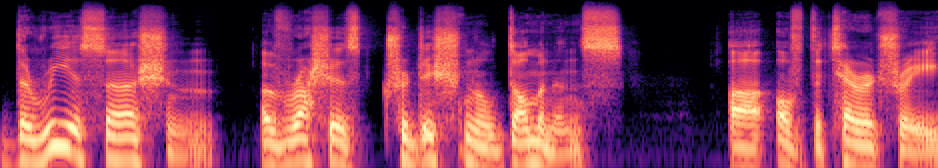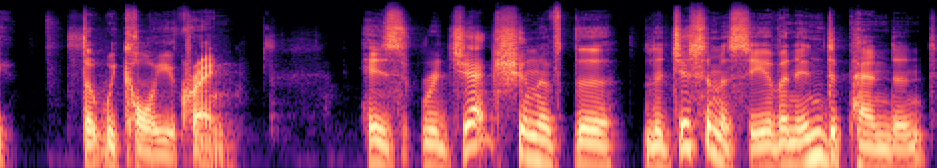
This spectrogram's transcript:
the reassertion of Russia's traditional dominance uh, of the territory that we call Ukraine. His rejection of the legitimacy of an independent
